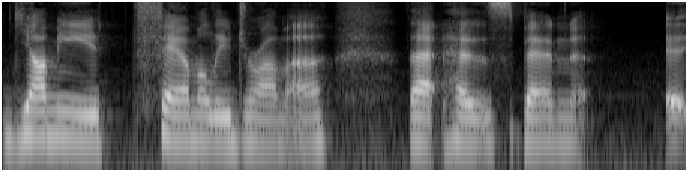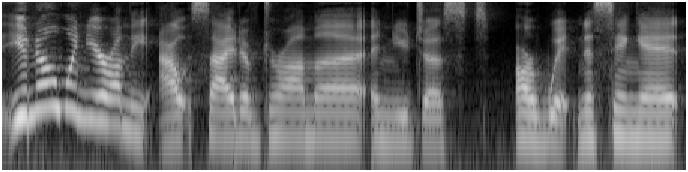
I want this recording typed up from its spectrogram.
yummy family drama that has been. You know, when you're on the outside of drama and you just are witnessing it,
